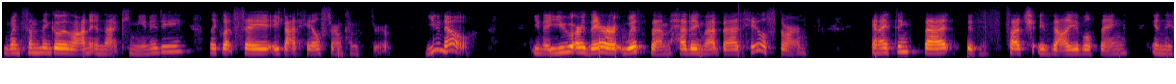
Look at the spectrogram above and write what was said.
When something goes on in that community, like let's say a bad hailstorm comes through, you know, you know, you are there with them having that bad hailstorm. And I think that is such a valuable thing in these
